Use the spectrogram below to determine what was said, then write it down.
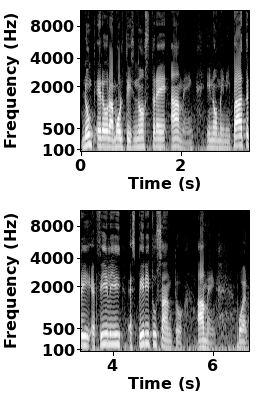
nunc et hora mortis nostre. Amén. In nomine Patri et Filii, Espíritu Santo. Amén. Bueno,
